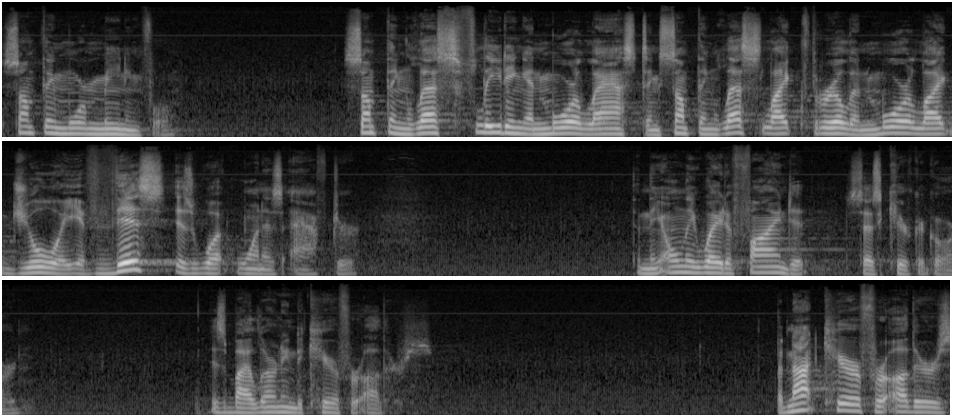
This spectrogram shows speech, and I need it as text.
something more meaningful, something less fleeting and more lasting, something less like thrill and more like joy, if this is what one is after, then the only way to find it, says Kierkegaard, is by learning to care for others. But not care for others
